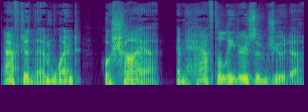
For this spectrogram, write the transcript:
After them went Hoshaiah and half the leaders of Judah.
